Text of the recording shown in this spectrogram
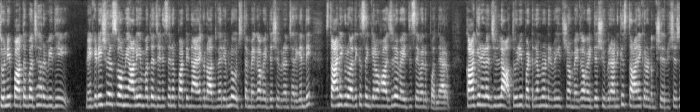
తుని పాత బజార్ వీధి వెంకటేశ్వర స్వామి ఆలయం వద్ద జనసేన పార్టీ నాయకుల ఆధ్వర్యంలో ఉచిత మెగా వైద్య శిబిరం జరిగింది. స్థానికులు అధిక సంఖ్యలో హాజరై వైద్య సేవలు పొందారు. కాకినాడ జిల్లా తుని పట్టణంలో నిర్వహించిన మెగా వైద్య శిబిరానికి స్థానికుల నుంచి విశేష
